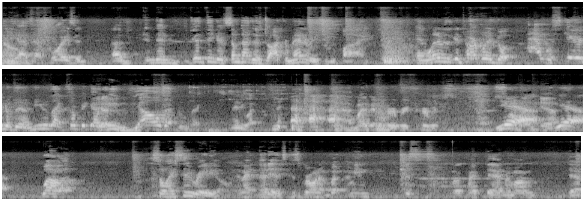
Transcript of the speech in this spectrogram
and he has that voice, and uh, and then the good thing is sometimes there's documentaries you can find, and one of the guitar players go, I was scared of him. He was like some big guy, Yeah. he yelled. At, it was like, Anyway. Uh, it might have been Hubert. Hubert's. yeah, yeah. yeah. Well, so I say radio, and I, that is because growing up. But I mean, this like my dad, my mom, dad,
